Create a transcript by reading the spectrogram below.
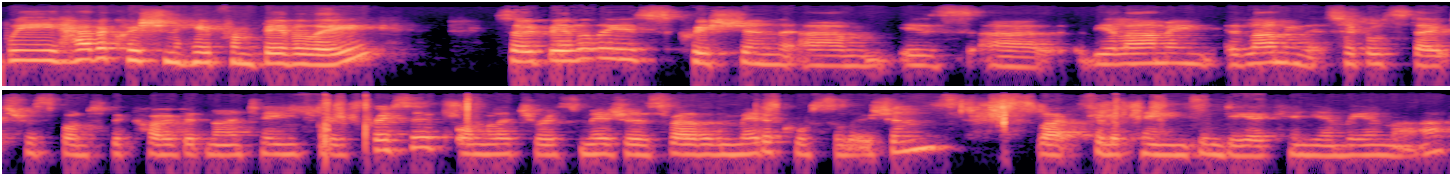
we have a question here from Beverly. So Beverly's question um, is uh, the alarming, alarming that several states respond to the COVID-19 through repressive or militarist measures rather than medical solutions, like Philippines, India, Kenya, Myanmar.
